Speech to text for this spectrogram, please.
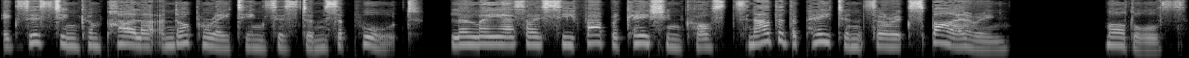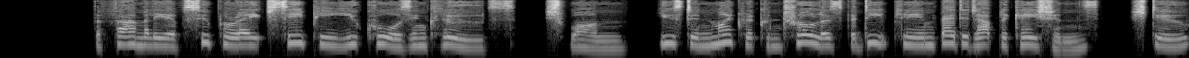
existing compiler and operating system support, low ASIC fabrication costs now that the patents are expiring. Models The family of SuperH CPU cores includes SH1, used in microcontrollers for deeply embedded applications, SH2,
